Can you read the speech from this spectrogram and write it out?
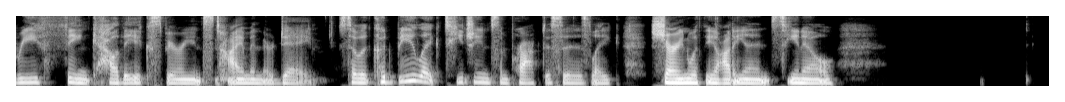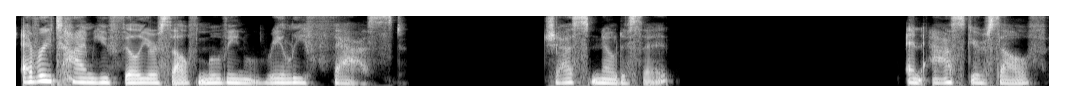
rethink how they experience time in their day. So, it could be like teaching some practices, like sharing with the audience, you know, every time you feel yourself moving really fast, just notice it and ask yourself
